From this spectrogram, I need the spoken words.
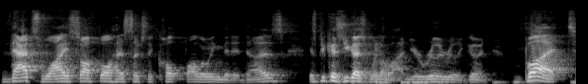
that's why softball has such a cult following that it does. Is because you guys win a lot and you're really really good, but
